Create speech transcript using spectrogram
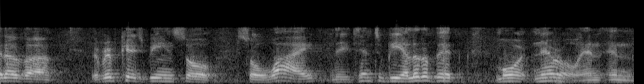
instead of uh, the rib cage being so so wide, they tend to be a little bit more narrow, and and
